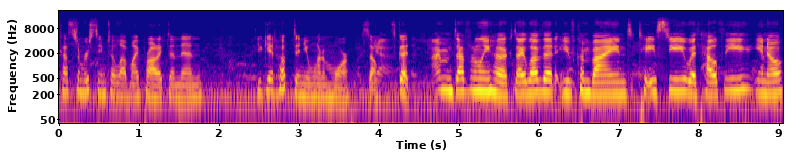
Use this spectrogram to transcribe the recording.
customers seem to love my product, and then you get hooked and you want them more. So Yeah. it's good. I'm definitely hooked. I love that you've combined tasty with healthy, you know.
